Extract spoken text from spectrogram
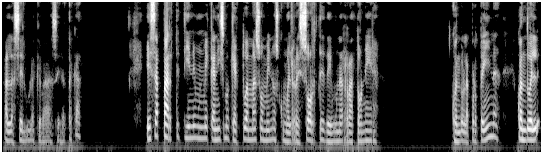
a la célula que va a ser atacada. Esa parte tiene un mecanismo que actúa más o menos como el resorte de una ratonera. Cuando la proteína, cuando el,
